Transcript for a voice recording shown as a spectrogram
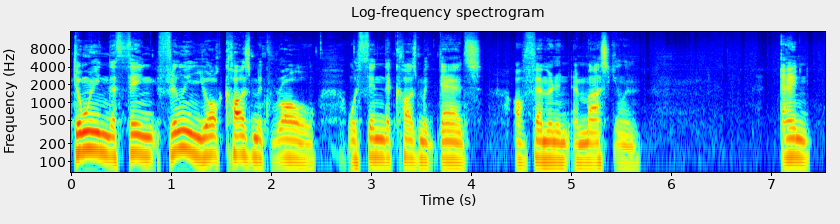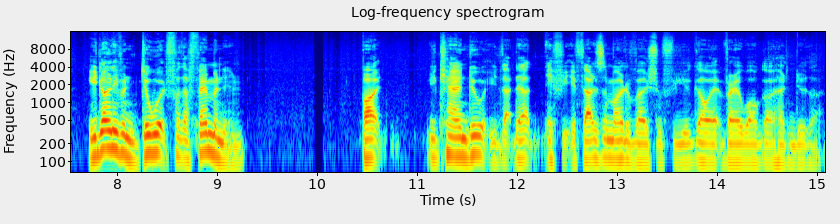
doing the thing, filling your cosmic role within the cosmic dance of feminine and masculine. And you don't even do it for the feminine, but you can do it. That, that if if that is a motivation for you, go very well. Go ahead and do that,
